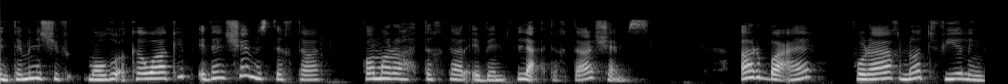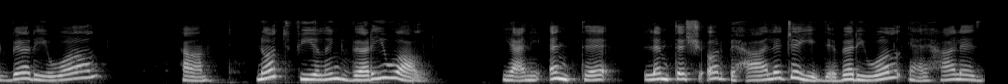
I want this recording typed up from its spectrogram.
أنت من تشوف موضوع كواكب إذا شمس تختار. وما راح تختار ابن لا تختار شمس. أربعة فراغ not feeling very well. ها not feeling very well. يعني أنت لم تشعر بحالة جيدة. very well يعني حالة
